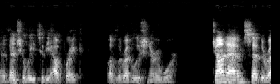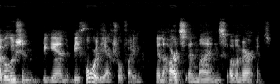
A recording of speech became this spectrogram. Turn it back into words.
and eventually to the outbreak of the Revolutionary War. John Adams said the revolution began before the actual fighting in the hearts and minds of Americans.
